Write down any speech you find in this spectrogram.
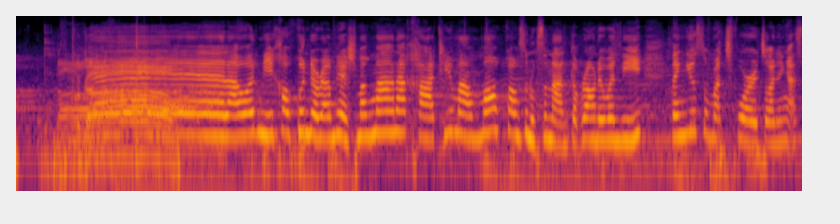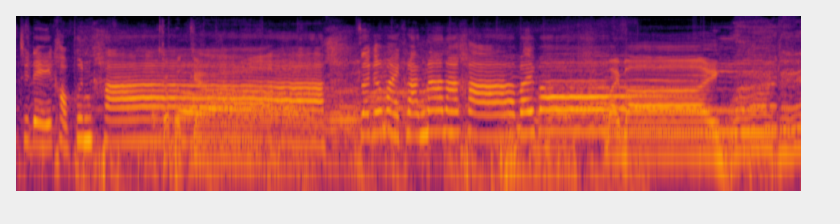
บ กนี้ขอบคุณ The Rampage มากมากนะคะ ที่มามอบความสนุกสนานกับเราในวันนี้ Thank you so much for joining us today ขอบคุณค่ะขอบคุณค่ะเจอกันใหม่ครั้งหน้านะคะ บ๊ายบาย บ๊ายบาย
